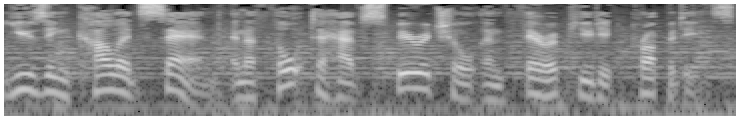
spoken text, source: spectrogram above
using colored sand and are thought to have spiritual and therapeutic properties.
